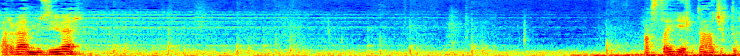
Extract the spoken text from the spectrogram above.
Ver ver müziği ver. Pastayı yekten acıktık.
